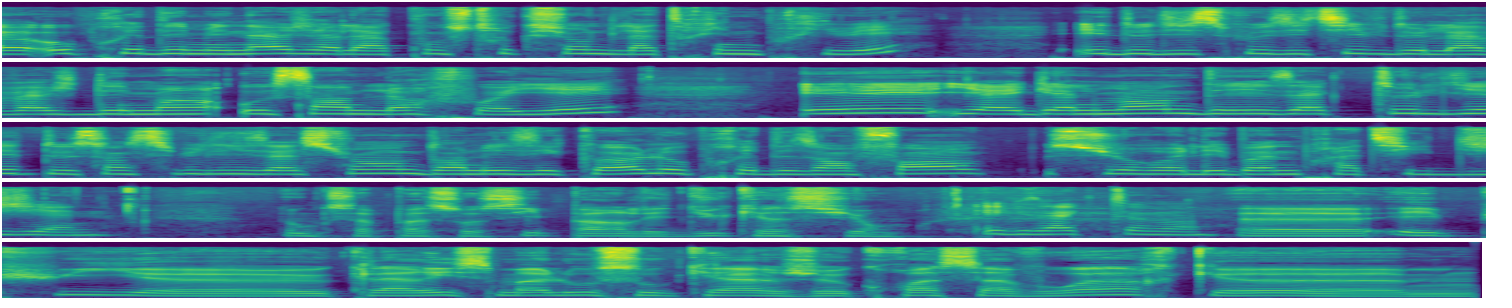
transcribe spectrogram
euh, auprès des ménages à la construction de latrines privées et de dispositifs de lavage des mains au sein de leur foyer. Et il y a également des ateliers de sensibilisation dans les écoles auprès des enfants sur les bonnes pratiques d'hygiène. Donc ça passe aussi par l'éducation. Exactement. Euh, et puis, euh, Clarisse Maloussouka, je crois savoir que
